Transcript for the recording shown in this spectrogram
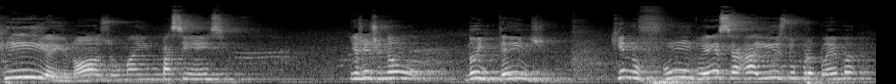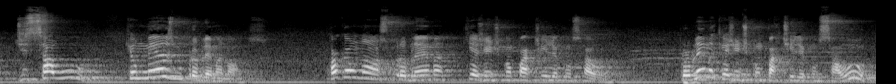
cria em nós uma impaciência. E a gente não, não entende que no fundo essa é a raiz do problema de Saul, que é o mesmo problema nosso. Qual é o nosso problema que a gente compartilha com Saul? O problema que a gente compartilha com Saul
